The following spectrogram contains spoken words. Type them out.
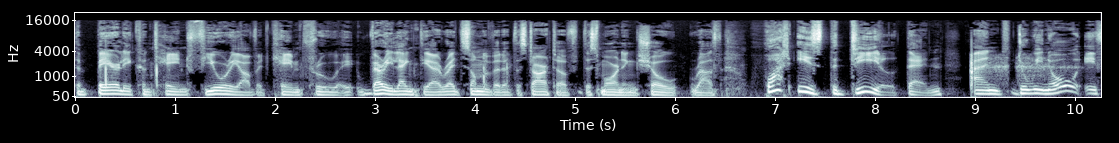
the barely contained fury of it came through. Very lengthy. I read some of it at the start of this morning's show, Ralph. What is the deal then? And do we know if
